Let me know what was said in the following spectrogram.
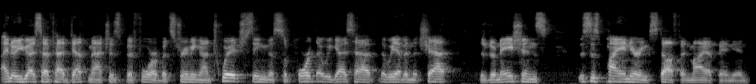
I know you guys have had death matches before, but streaming on Twitch, seeing the support that we guys have that we have in the chat, the donations, this is pioneering stuff in my opinion.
